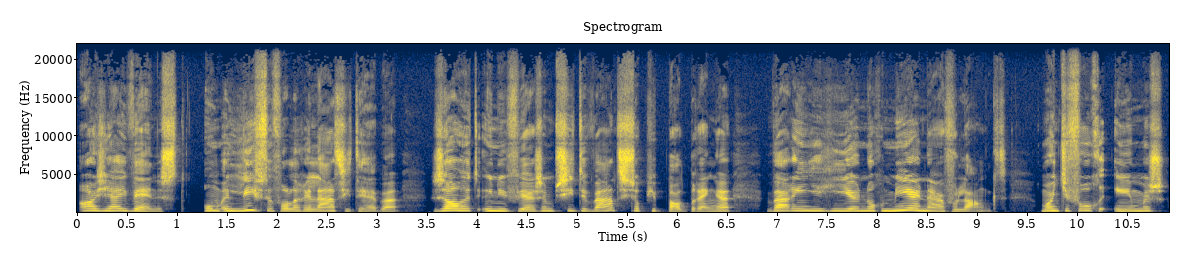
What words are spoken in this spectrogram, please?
Als jij wenst om een liefdevolle relatie te hebben, zal het universum situaties op je pad brengen waarin je hier nog meer naar verlangt. Want je vroeg immers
